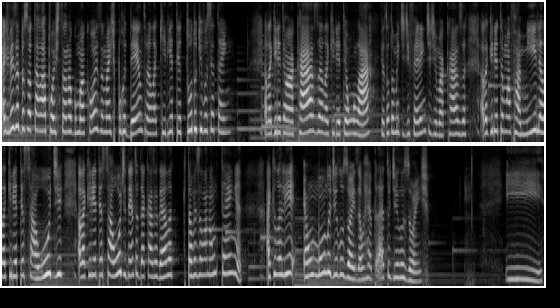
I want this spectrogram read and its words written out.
às vezes a pessoa está lá postando alguma coisa, mas por dentro ela queria ter tudo que você tem. Ela queria ter uma casa, ela queria ter um lar, que é totalmente diferente de uma casa. Ela queria ter uma família, ela queria ter saúde. Ela queria ter saúde dentro da casa dela, que talvez ela não tenha. Aquilo ali é um mundo de ilusões, é um repleto de ilusões. E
